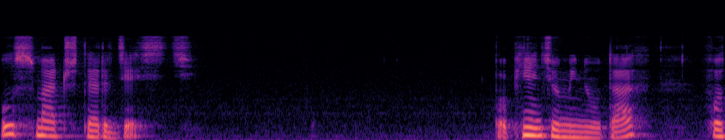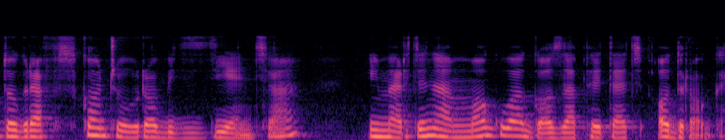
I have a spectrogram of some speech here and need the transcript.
ósma czterdzieści. Po pięciu minutach fotograf skończył robić zdjęcia i Martyna mogła go zapytać o drogę.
